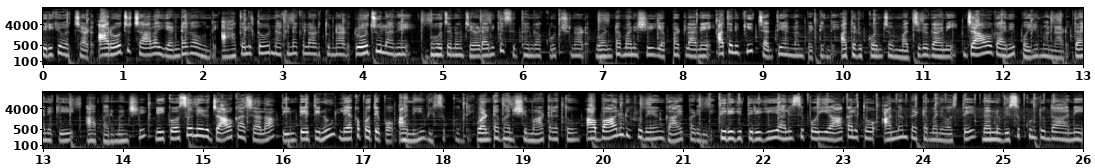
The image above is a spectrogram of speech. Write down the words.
తిరిగి వచ్చాడు. ఆ రోజు చాలా ఎండగా ఉంది. ఆకలితో నకనకలాడుతున్నాడు. రోజులానే భోజనం చేయడానికి సిద్ధంగా కూర్చున్నాడు. వంట మనిషి ఎప్పట్లానే అతనికి చద్ది అన్నం పెట్టింది. అతడు కొంచెం మజ్జిగ గాని జావ గాని పొయ్యమన్నాడు. దానికి ఆ పని మనిషి నీకోసం నేను జావ కాచాలా? తింటే తిను లేకపోతే పో అని విసుక్కుంది. వంట మనిషి మాటలతో ఆ బాలుడి హృదయం గాయపడింది. తిరిగి తిరిగి అలసిపోయి ఆకలితో అన్నం పెట్టమని వస్తే నన్ను విసుక్కుంటుందా అని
